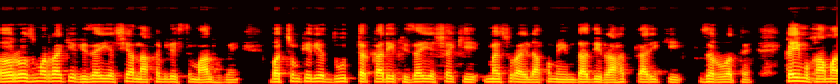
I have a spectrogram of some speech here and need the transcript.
और रोज़मर्रा की गज़ाई अशिया नाकबिल इस्तेमाल हो गई। बच्चों के लिए दूध तरकारी, गज़ाई अशिया की मैसूरा इलाकों में इमदादी राहत कारी की ज़रूरत है। कई मुकाम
